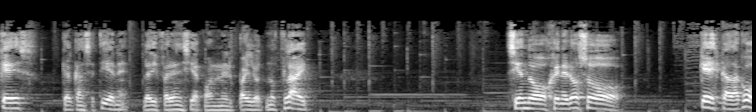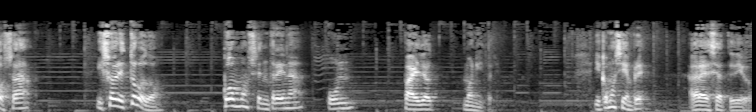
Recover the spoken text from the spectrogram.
qué es, qué alcance tiene, la diferencia con el pilot no flight, siendo generoso qué es cada cosa y sobre todo cómo se entrena un pilot monitoring. Y como siempre, agradecerte Diego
